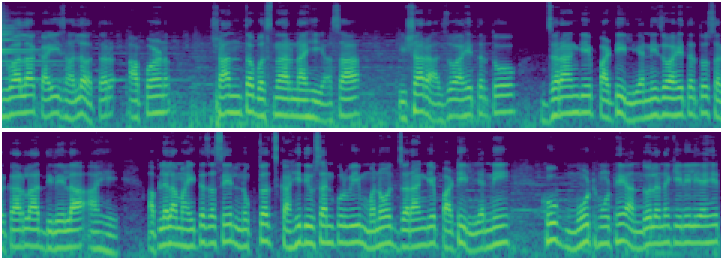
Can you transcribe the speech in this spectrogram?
जीवाला काही झालं तर आपण शांत बसणार नाही असा इशारा जो आहे तर तो जरांगे पाटील यांनी जो आहे तर तो सरकारला दिलेला आहे. आपल्याला माहीतच असेल नुकतंच काही दिवसांपूर्वी मनोज जरांगे पाटील यांनी खूप मोठमोठे आंदोलनं केलेली आहेत.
